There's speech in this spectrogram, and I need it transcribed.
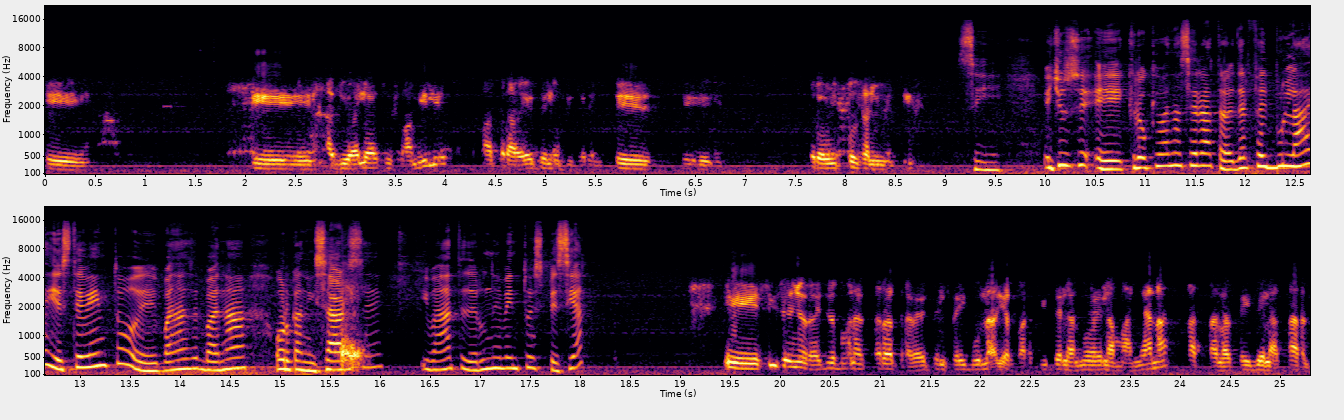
eh, eh, ayudarle a sus familias a través de los diferentes eh, productos alimenticios. Sí. Ellos eh, creo que van a hacer a través del Facebook Live este evento, eh, van, a, van a organizarse y van a tener un evento especial. sí, señora, ellos van a estar a través del Facebook Live a partir de las 9 de la mañana hasta las 6 de la tarde.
